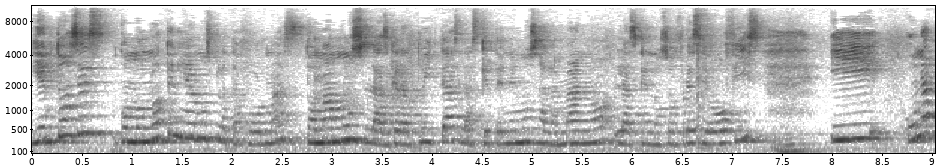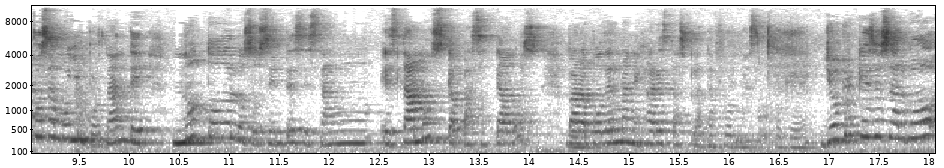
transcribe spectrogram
Y entonces, como no teníamos plataformas, tomamos las gratuitas, las que tenemos a la mano, las que nos ofrece Office. Y una cosa muy importante, no todos los docentes están, estamos capacitados para poder manejar estas plataformas. Yo creo que eso es algo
